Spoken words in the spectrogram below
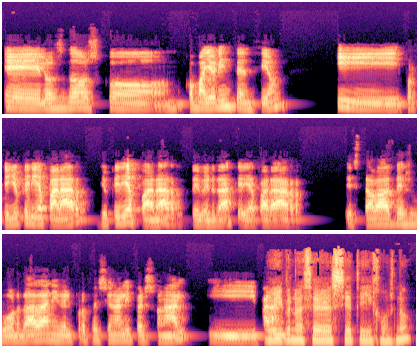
eh, los dos con, con, mayor intención. Y porque yo quería parar, yo quería parar, de verdad, quería parar. Estaba desbordada a nivel profesional y personal. Y para iban a ser siete hijos, ¿no?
